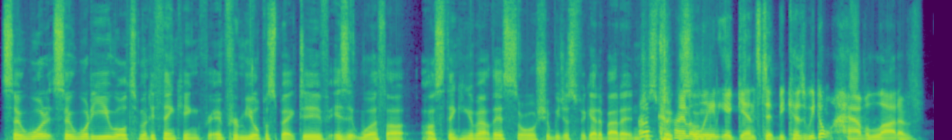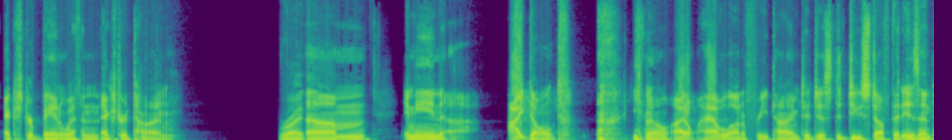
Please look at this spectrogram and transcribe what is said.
So what? So what are you ultimately thinking from your perspective? Is it worth our, us thinking about this, or should we just forget about it and I'm just kind of leaning against it because we don't have a lot of extra bandwidth and extra time. Right. Um, I mean, I don't. you know, I don't have a lot of free time to just to do stuff that isn't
